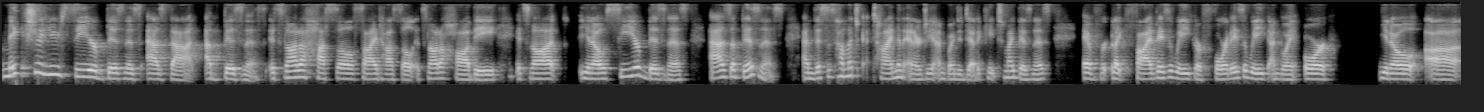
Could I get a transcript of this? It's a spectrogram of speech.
make sure you see your business as that a business. It's not a hustle side hustle. It's not a hobby. It's not you know see your business as a business. And this is how much time and energy i'm going to dedicate to my business every like 5 days a week or 4 days a week. I'm going or you know uh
